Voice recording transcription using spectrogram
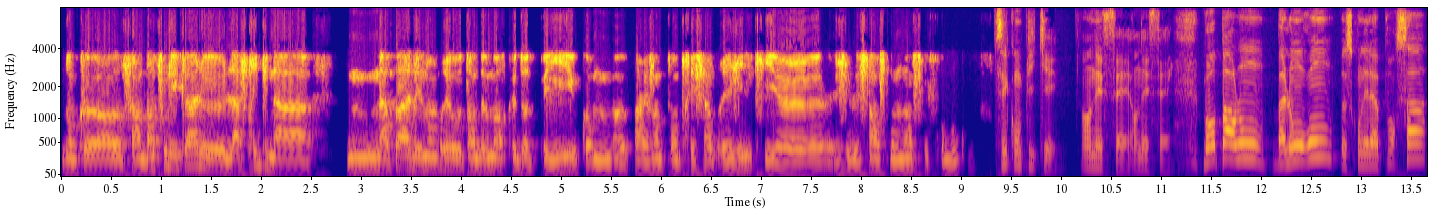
Donc, euh, enfin, dans tous les cas, l'Afrique n'a n'a pas à dénombrer autant de morts que d'autres pays, comme euh, par exemple ton très cher Brésil, qui, je le sais en ce moment, souffre beaucoup. C'est compliqué, en effet, en effet. Bon, parlons ballon rond, parce qu'on est là pour ça.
